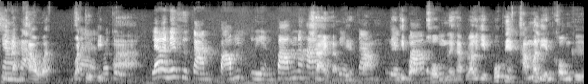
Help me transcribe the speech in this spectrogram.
ที่ใช่นำค่ะเข้าวัตวัตถุดิบวัตถุมาแล้วอันนี้คือการปั๊มเหรียญปั๊มนะคะ ใช่ครับเหรียญปั๊มเหอรียย่าญงที่บอกปั๊มคมเลยครับ เราหยิบปุ๊บเนี่ยคำว่าเหรียญคมคือ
